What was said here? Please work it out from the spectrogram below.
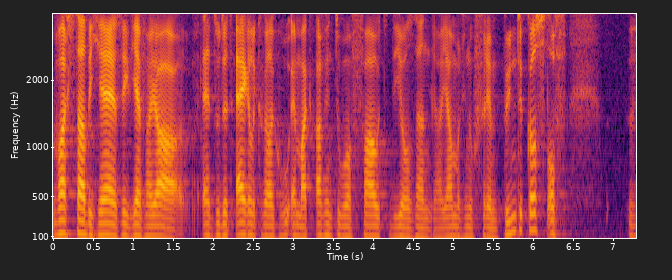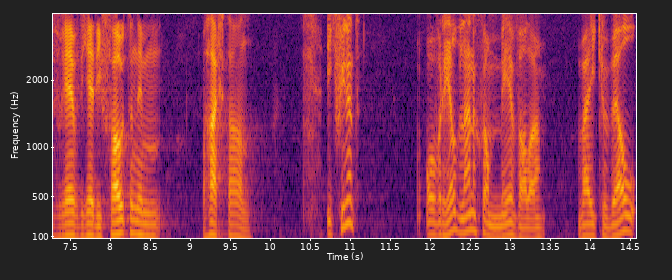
Waar staat jij? Zeg jij van ja, hij doet het eigenlijk wel goed en maakt af en toe een fout die ons dan ja, jammer genoeg voor hem punten kost? Of wrijfde jij die fouten hem hard aan? Ik vind het over heel de lijn nog wel meevallen. Wat ik wel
